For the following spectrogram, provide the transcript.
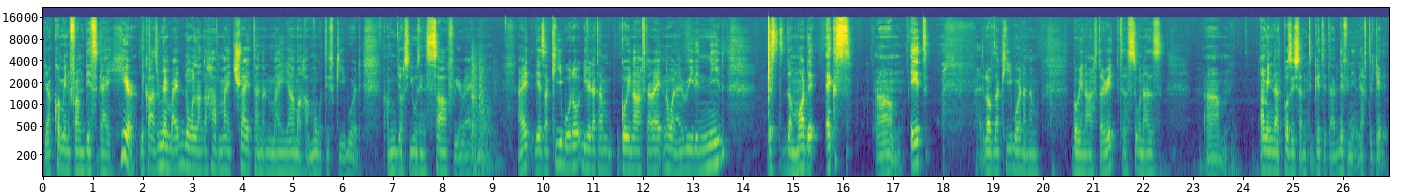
they are coming from this guy here. Because remember I no longer have my Triton and my Yamaha Motif keyboard. I'm just using software right now. Right? There's a keyboard out there that I'm going after right now what I really need. It's the Mod X um 8 I love that keyboard and I'm going after it as soon as um I'm in that position to get it. I definitely have to get it.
